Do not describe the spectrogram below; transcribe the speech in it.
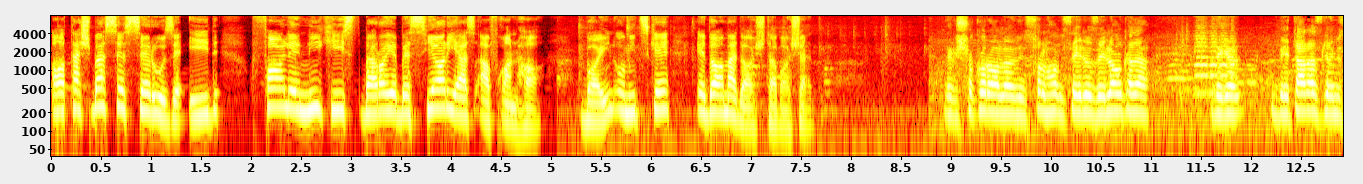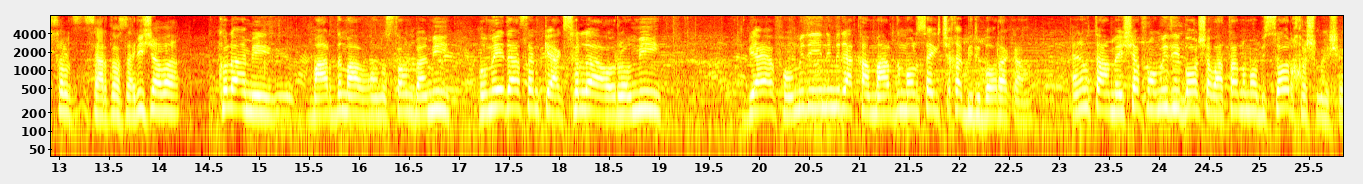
آتش بس سه روز عید فال نیکی است برای بسیاری از افغانها. با این امید که ادامه داشته باشد. دیگه شکر الله صلح هم سه روز اعلان کرده. دیگه بهتر است که این سال سرتاسری شود کل امی مردم افغانستان به می امید هستند که اکسل آرامی بیای فامید این می رقم مردم مال سگ چقدر بیری باره کن. یعنی تو همیشه فامیدی باشه وطن ما بسیار خوش میشه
